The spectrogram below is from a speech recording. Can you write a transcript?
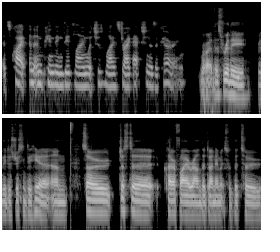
it's quite an impending deadline, which is why strike action is occurring. Right, that's really, really distressing to hear. Um, so, just to clarify around the dynamics with the two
